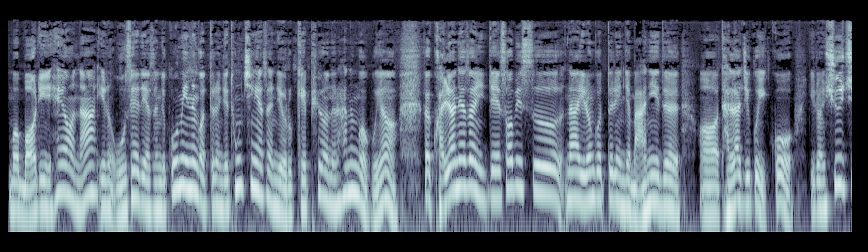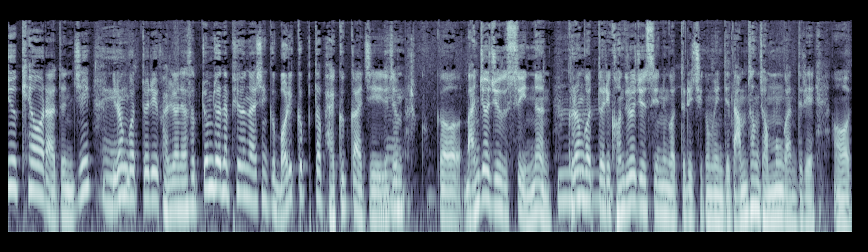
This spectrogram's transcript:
뭐 머리 헤어나 이런 옷에 대해서 이제 꾸미는 것들은 이제 통칭해서 이제 이렇게 표현을 하는 거고요. 그러니까 관련해서 이제 서비스나 이런 것들이 이제 많이들 어 달라지고 있고 이런 휴즈 케어라든지 네. 이런 것들이 관련해서 좀 전에 표현하신 그 머리끝부터 발끝까지 네. 요즘 그 만져줄 수 있는 그런 음. 것들이 건드려줄 수 있는 것들이 지금은 이제 남성 전문가들의 어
